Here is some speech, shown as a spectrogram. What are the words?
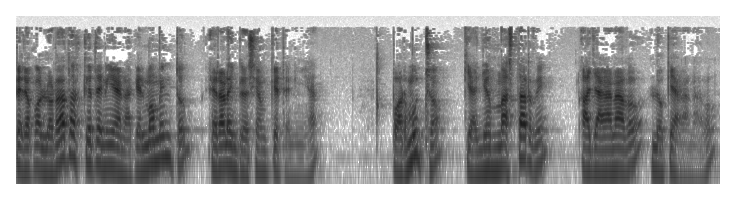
pero con los datos que tenía en aquel momento era la impresión que tenía. Por mucho que años más tarde haya ganado lo que ha ganado.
